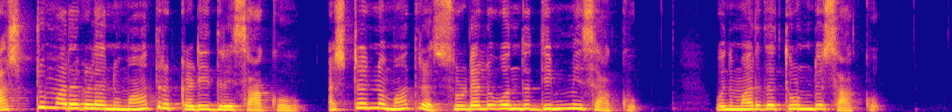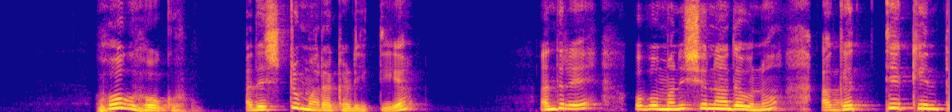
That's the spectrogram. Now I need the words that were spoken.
ಅಷ್ಟು ಮರಗಳನ್ನು ಮಾತ್ರ ಕಡಿದರೆ ಸಾಕು, ಅಷ್ಟನ್ನು ಮಾತ್ರ ಸುಡಲು ಒಂದು ದಿಮ್ಮಿ ಸಾಕು, ಒಂದು ಮರದ ತುಂಡು ಸಾಕು. ಹೋಗು ಹೋಗು, ಅದೆಷ್ಟು ಮರ ಕಡಿತೀಯ? ಅಂದರೆ ಒಬ್ಬ ಮನುಷ್ಯನಾದವನು ಅಗತ್ಯಕ್ಕಿಂತ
